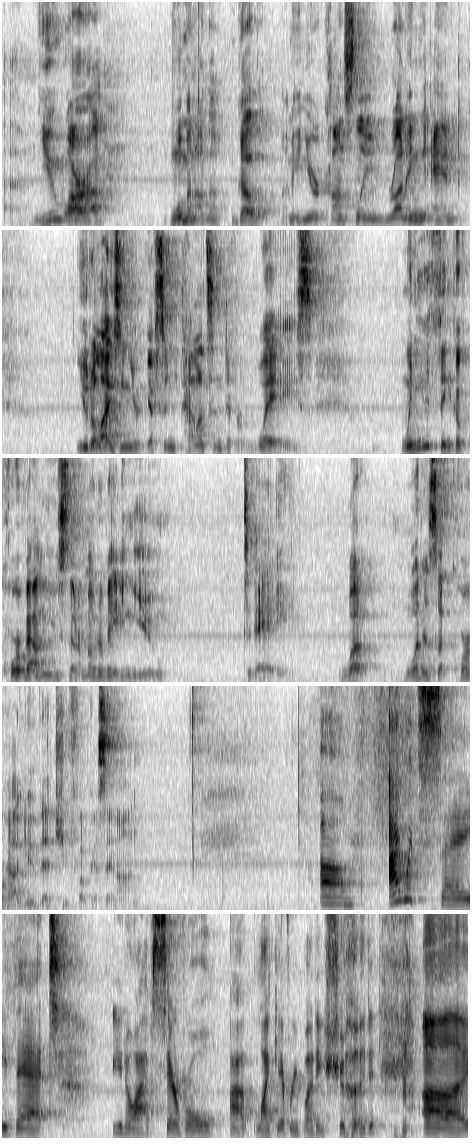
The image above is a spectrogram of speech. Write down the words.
uh, you are a woman on the go. I mean, you're constantly running and utilizing your gifts and talents in different ways. When you think of core values that are motivating you today, what what is a core value that you focus in on? Um, I would say that, you know, I have several, uh, like everybody should, uh,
